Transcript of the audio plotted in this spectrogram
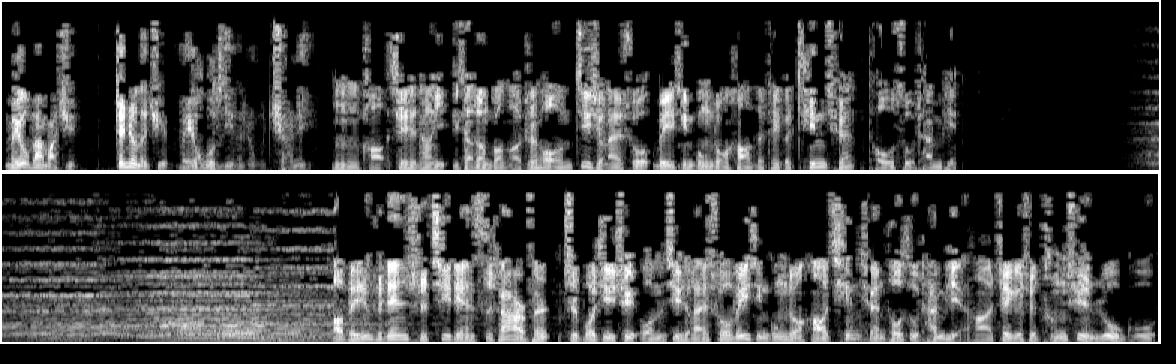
没有办法去真正的去维护自己的这种权利。嗯，好，谢谢张毅。一小段广告之后，我们继续来说微信公众号的这个侵权投诉产品。好，北京时间十七点四十二分，直播继续。我们继续来说微信公众号侵权投诉产品哈，这个是腾讯入股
